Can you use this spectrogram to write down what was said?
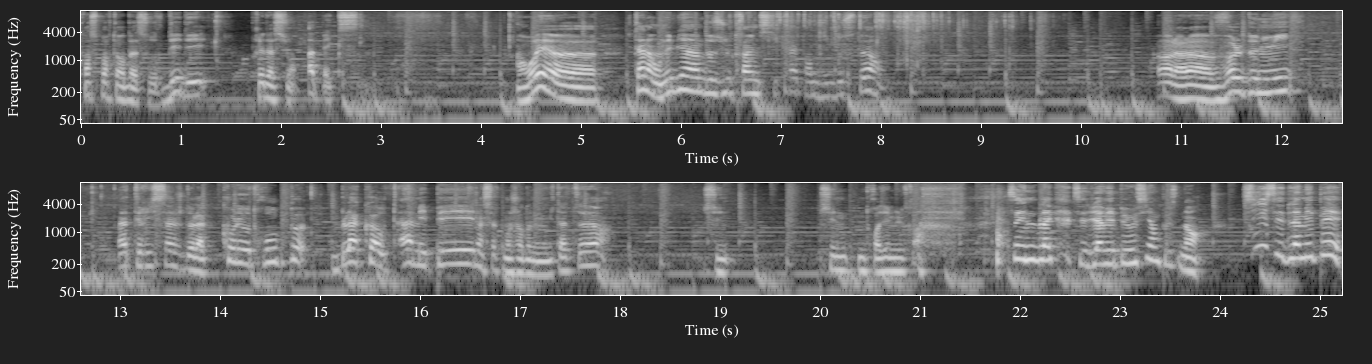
transporteur d'assaut DD, prédation Apex. En vrai, euh, putain là on est bien, deux ultra, une secret en 10 booster. Oh là là, vol de nuit, atterrissage de la collée aux troupes, blackout âme épée, l'insecte mangeur de mutateur. C'est une... C'est une, troisième ultra. c'est une blague, c'est du âme aussi en plus, non. Si, c'est de la épée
